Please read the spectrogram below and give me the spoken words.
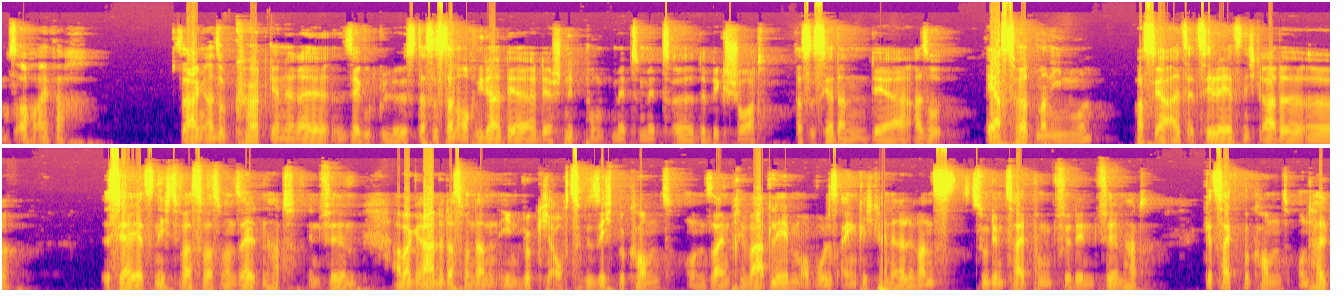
muss auch einfach sagen, also Kurt generell sehr gut gelöst. Das ist dann auch wieder der, der Schnittpunkt mit, mit äh, The Big Short. Das ist ja dann der, also erst hört man ihn nur, was ja als Erzähler jetzt nicht gerade, äh, ist ja jetzt nichts was, was man selten hat in Filmen. Aber gerade, dass man dann ihn wirklich auch zu Gesicht bekommt und sein Privatleben, obwohl es eigentlich keine Relevanz zu dem Zeitpunkt für den Film hat, gezeigt bekommt und halt,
